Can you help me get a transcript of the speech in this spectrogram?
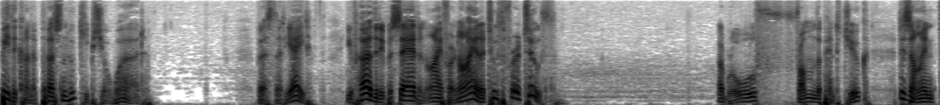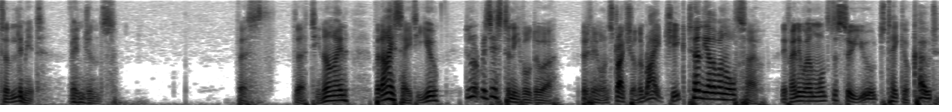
be the kind of person who keeps your word. Verse 38. You've heard that it was said, an eye for an eye and a tooth for a tooth. A rule from the Pentateuch designed to limit vengeance. Verse 39. But I say to you, do not resist an evildoer. But if anyone strikes you on the right cheek, turn the other one also. If anyone wants to sue you to take your coat,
